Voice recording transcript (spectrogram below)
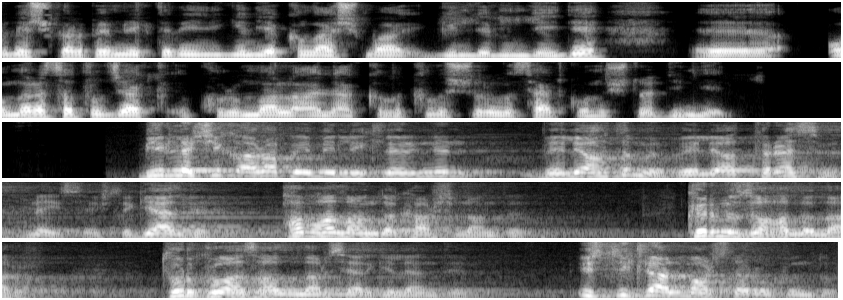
Birleşik Arap Emirlikleri ile ilgili yakınlaşma gündemindeydi. E, onlara satılacak kurumlarla alakalı Kılıçdaroğlu sert konuştu. Dinleyelim. Birleşik Arap Emirlikleri'nin veliahtı mı, veliaht prens mi? Neyse işte geldi. Havaalanında karşılandı. Kırmızı halılar, turkuaz halılar sergilendi. İstiklal marşları okundu.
